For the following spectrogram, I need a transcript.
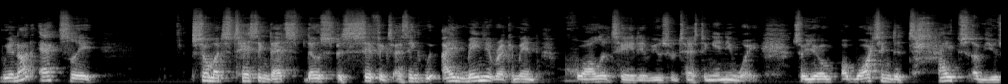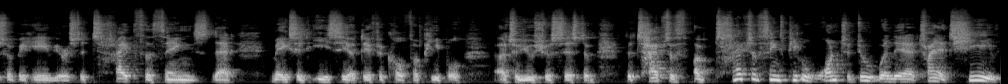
we're not actually – so much testing that's those specifics. I think we, i mainly recommend qualitative user testing anyway. So you're watching the types of user behaviors the types of things that makes it easy or difficult for people uh, to use your system. The types of, of types of things people want to do when they're trying to achieve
